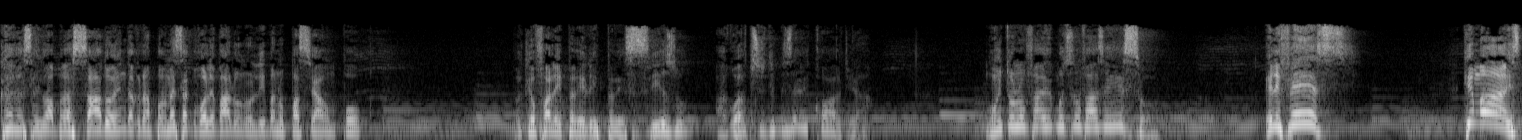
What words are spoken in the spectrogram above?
Cara saiu abraçado ainda na promessa que vou levá-lo no Líbano passear um pouco. Porque eu falei para ele: Preciso, agora preciso de misericórdia. Muitos não, faz, muitos não fazem isso. Ele fez. Que mais?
